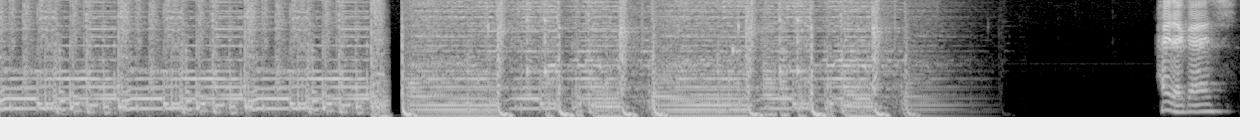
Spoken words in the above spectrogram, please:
Hi there guys,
